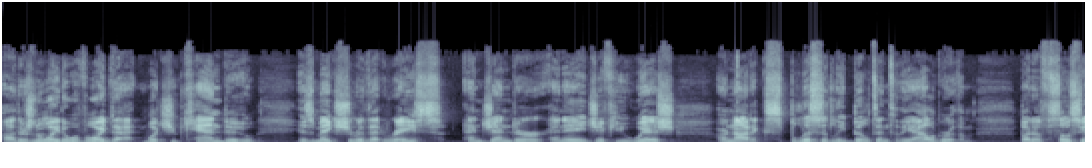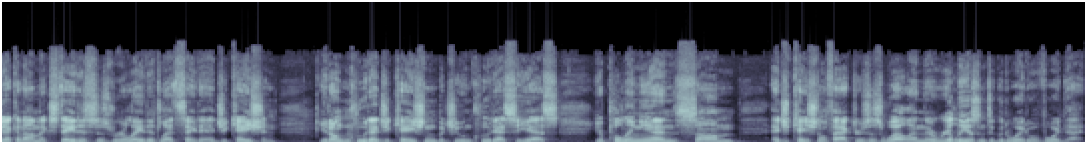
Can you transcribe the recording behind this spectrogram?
Uh, there's no way to avoid that. What you can do is make sure that race and gender and age, if you wish, are not explicitly built into the algorithm. But if socioeconomic status is related, let's say, to education, you don't include education, but you include SES, you're pulling in some educational factors as well. And there really isn't a good way to avoid that.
